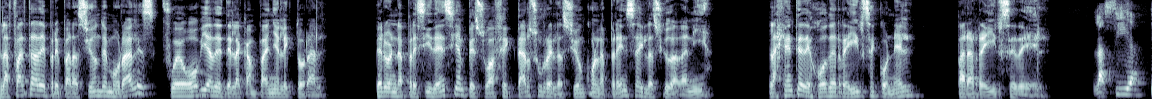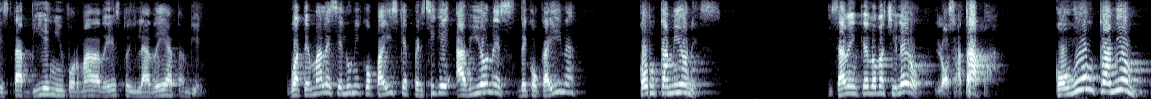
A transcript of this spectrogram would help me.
La falta de preparación de Morales fue obvia desde la campaña electoral, pero en la presidencia empezó a afectar su relación con la prensa y la ciudadanía. La gente dejó de reírse con él para reírse de él. La CIA está bien informada de esto y la DEA también. Guatemala es el único país que persigue aviones de cocaína con camiones. ¿Y saben qué es lo más chilero? Los atrapa. Con un camión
